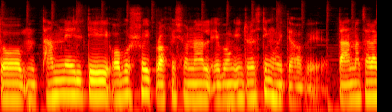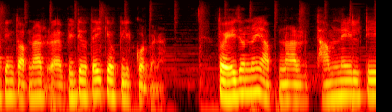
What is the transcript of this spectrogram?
তো থামনেইলটি অবশ্যই প্রফেশনাল এবং ইন্টারেস্টিং হইতে হবে। তা না ছাড়া কিন্তু আপনার ভিডিওতেই কেউ ক্লিক করবে না। তো এই জন্যই আপনার থামনেইলটি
